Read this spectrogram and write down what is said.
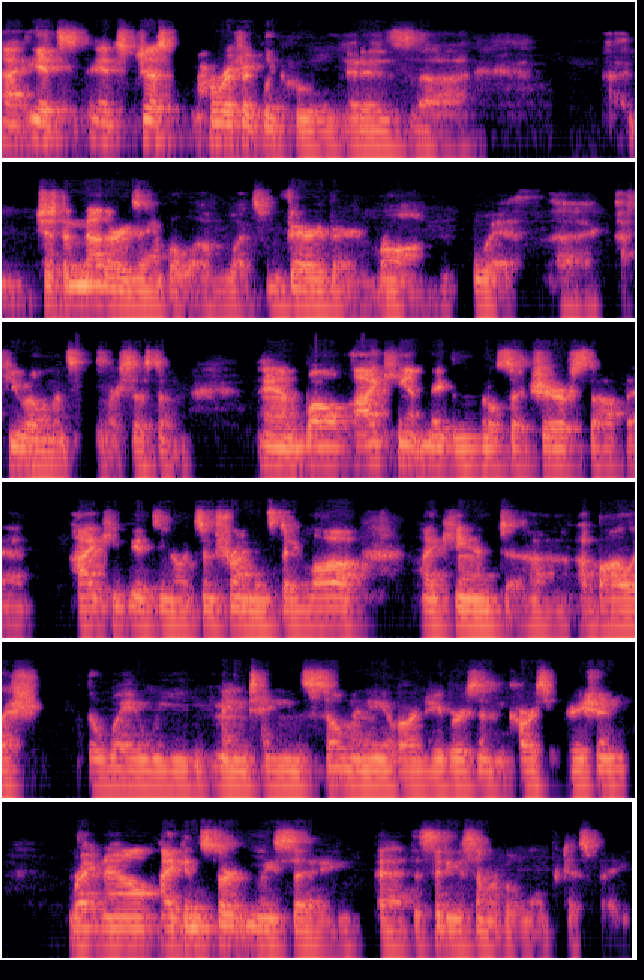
Uh, it's it's just horrifically cruel. It is uh, just another example of what's very very wrong with uh, a few elements of our system. And while I can't make the Middlesex Sheriff stop that, I can, it's, you know, it's enshrined in state law. I can't uh, abolish the way we maintain so many of our neighbors in incarceration. Right now, I can certainly say that the city of Somerville won't participate.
